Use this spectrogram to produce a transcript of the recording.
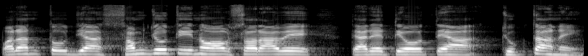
પરંતુ જ્યાં સમજૂતીનો અવસર આવે ત્યારે તેઓ ત્યાં ચૂકતા નહીં.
